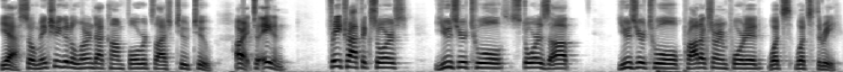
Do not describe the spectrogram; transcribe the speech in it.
Yeah. So make sure you go to lurn.com forward slash two two. All right. So Aidan, free traffic source, use your tool, stores up use your tool, products are imported. What's what's three?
